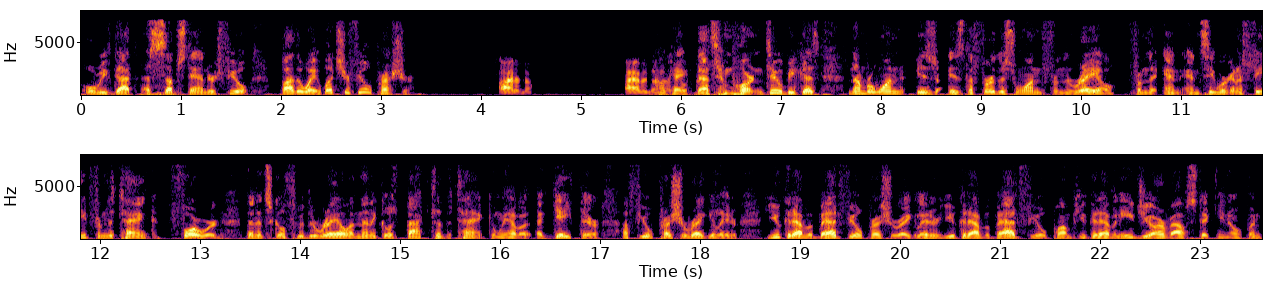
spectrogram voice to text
or we've got a substandard fuel. By the way, what's your fuel pressure? I don't know. I haven't done Okay, that. that's important too because number one is is the furthest one from the rail from the and and see we're going to feed from the tank forward, then it's go through the rail and then it goes back to the tank and we have a, a gate there, a fuel pressure regulator. You could have a bad fuel pressure regulator, you could have a bad fuel pump, you could have an EGR valve sticking open,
